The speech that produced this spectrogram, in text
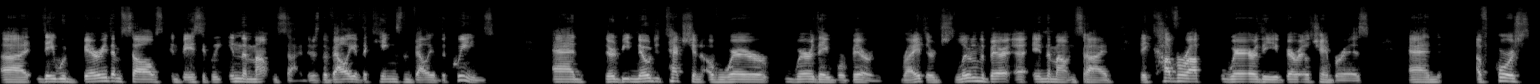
uh, they would bury themselves in basically in the mountainside. There's the Valley of the Kings and Valley of the Queens, and there'd be no detection of where where they were buried. Right? They're just literally in the, bar- uh, in the mountainside. They cover up where the burial chamber is, and of course,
